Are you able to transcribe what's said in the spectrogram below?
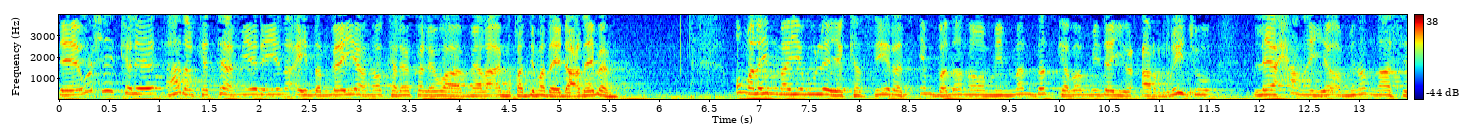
dee wixii kale hadalka taam yeelayana ay dambeeyaan oo kale kole waa meel muqadimada ay dhacdayba umalayn maayo buu leeyahay kaiiran in badan oo miman dad mida yucariju leexanaya min annaasi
